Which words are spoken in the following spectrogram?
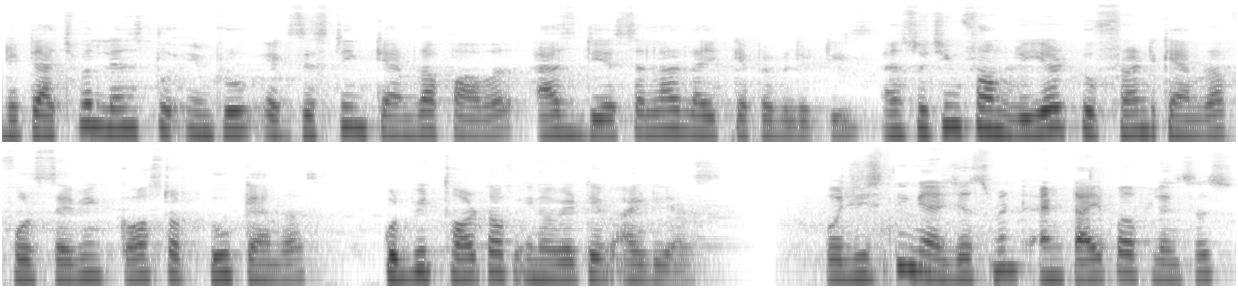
Detachable lens to improve existing camera power as DSLR-like capabilities and switching from rear to front camera for saving cost of two cameras could be thought of innovative ideas. Positioning adjustment and type of lenses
